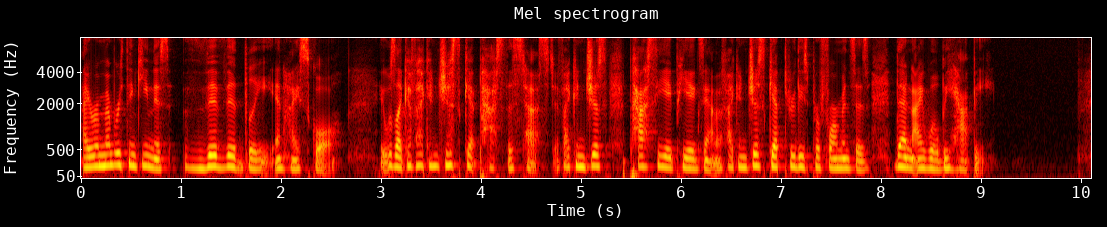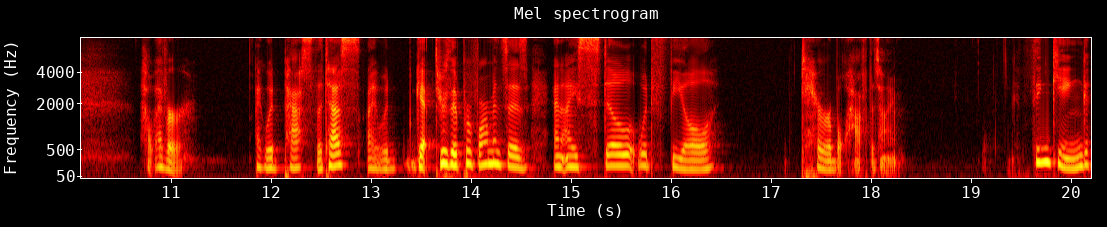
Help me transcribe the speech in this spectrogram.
I remember thinking this vividly in high school. It was like, if I can just get past this test, if I can just pass the AP exam, if I can just get through these performances, then I will be happy. However, I would pass the tests, I would get through the performances, and I still would feel terrible half the time. Thinking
